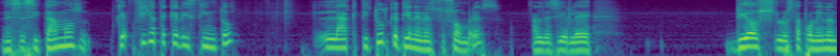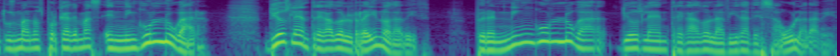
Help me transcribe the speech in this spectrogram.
Necesitamos, que, fíjate qué distinto la actitud que tienen estos hombres al decirle, Dios lo está poniendo en tus manos, porque además en ningún lugar Dios le ha entregado el reino a David, pero en ningún lugar Dios le ha entregado la vida de Saúl a David.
